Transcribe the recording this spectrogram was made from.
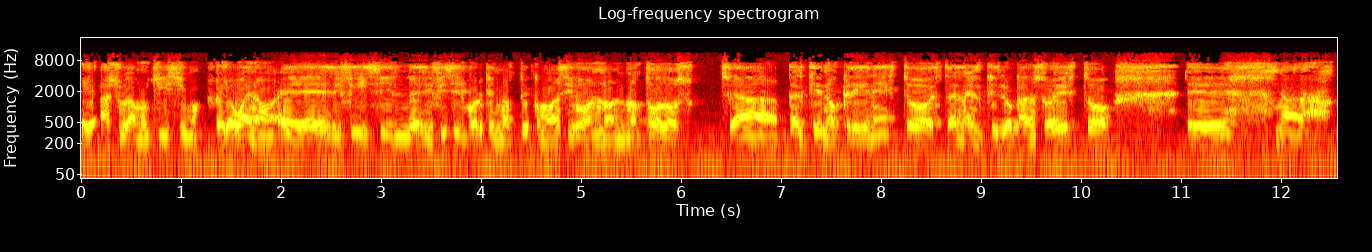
eh, ayuda muchísimo. Pero bueno, eh, es difícil, es difícil porque no, como decís vos, no, no todos o sea, está el que no cree en esto, está en el que lo cansó esto, eh, nada.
